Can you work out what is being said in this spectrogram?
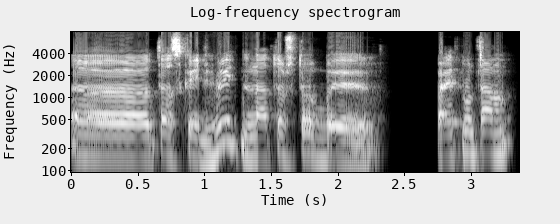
э, так сказать, жить, на то, чтобы... Поэтому там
